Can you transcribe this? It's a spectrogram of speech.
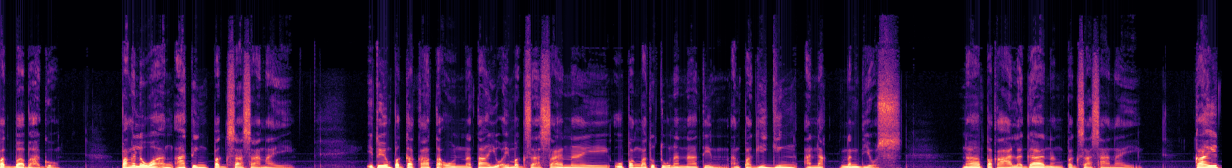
pagbabago. Pangalawa, ang ating pagsasanay. Ito yung pagkakataon na tayo ay magsasanay upang matutunan natin ang pagiging anak ng Diyos. Napakahalaga ng pagsasanay. Kahit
